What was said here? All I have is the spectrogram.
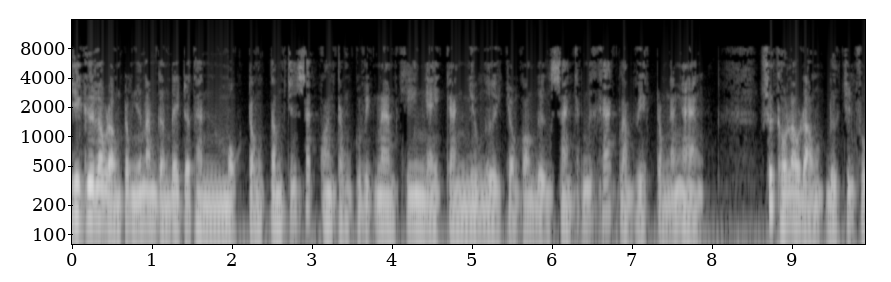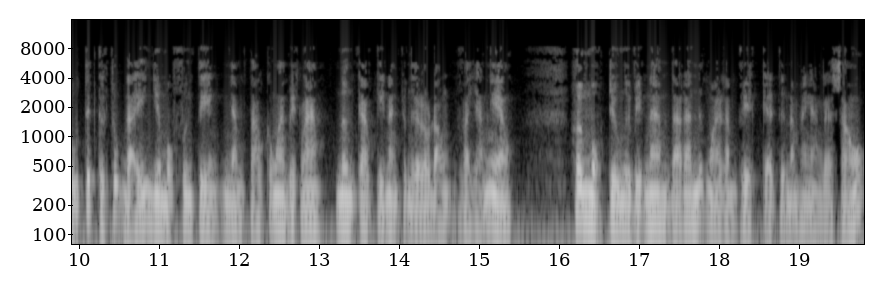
Di cư lao động trong những năm gần đây trở thành một trọng tâm chính sách quan trọng của Việt Nam khi ngày càng nhiều người chọn con đường sang các nước khác làm việc trong ngắn hạn. Xuất khẩu lao động được chính phủ tích cực thúc đẩy như một phương tiện nhằm tạo công an việc làm, nâng cao kỹ năng cho người lao động và giảm nghèo. Hơn một triệu người Việt Nam đã ra nước ngoài làm việc kể từ năm 2006,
